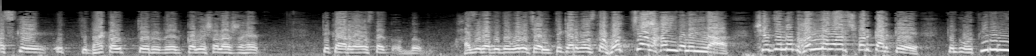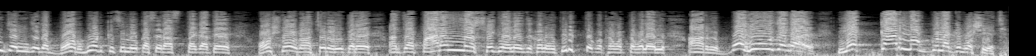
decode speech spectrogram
আজকে ঢাকা উত্তরের কমিশনার সাহেব টিকার ব্যবস্থা হাজিরা দিতে বলেছেন, টিকার ব্যবস্থা হচ্ছে, আলহামদুলিল্লাহ। সেজন্য ধন্যবাদ সরকারকে। কিন্তু অতিরঞ্জন যেটা বর্বর কিছু লোক আছে রাস্তাঘাটে অসৎ আচরণ করে, আর যা পারেন না সেখানে যখন অতিরিক্ত কথাবার্তা বলেন, আর বহু জায়গায় নেককার লোকগুলাকে বসিয়েছেন।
